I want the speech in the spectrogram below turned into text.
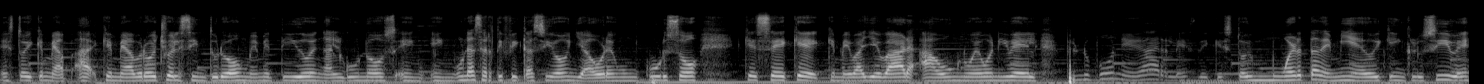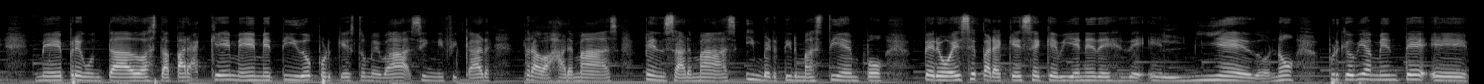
Estoy que me, que me abrocho el cinturón, me he metido en algunos, en, en una certificación y ahora en un curso que sé que, que, me va a llevar a un nuevo nivel, pero no puedo negarles de que estoy muerta de miedo y que inclusive me he preguntado hasta para qué me he metido, porque esto me va a significar trabajar más, pensar más, invertir más tiempo, pero ese para qué sé que viene desde el miedo, ¿no? Porque obviamente eh,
